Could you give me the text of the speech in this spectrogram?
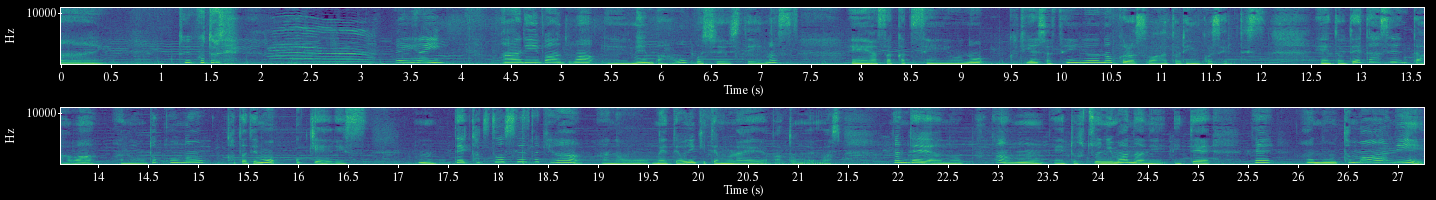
はい。ということで。はいはい。アーリーバードは、えー、メンバーを募集しています、えー、朝活専用のクリア者専用のクロスワールドリンクシェルです。えっ、ー、とデータセンターはあのどこの方でも OK です。うん、で活動する時はあのメテオに来てもらえればと思います。なんであの普段、えーと、普通にマナにいてであのたまに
